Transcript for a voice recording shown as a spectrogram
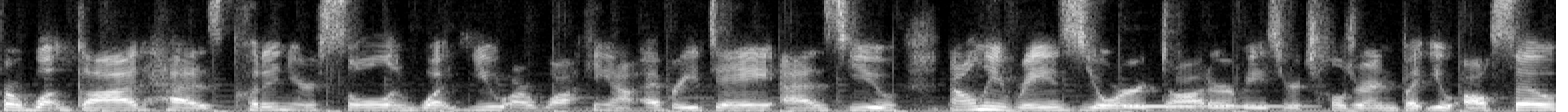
for what God has put in your soul and what you are walking out every day as you not only raise your daughter, raise your children, but you also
